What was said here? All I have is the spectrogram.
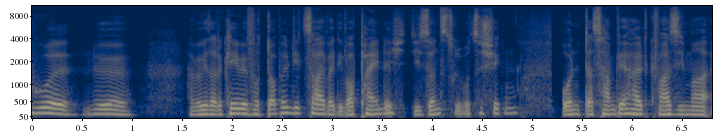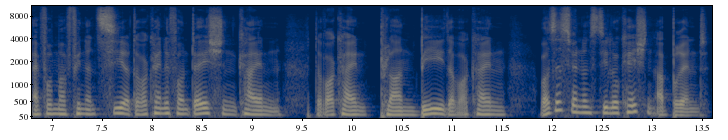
cool, nö. Haben wir gesagt, okay, wir verdoppeln die Zahl, weil die war peinlich, die sonst drüber zu schicken. Und das haben wir halt quasi mal einfach mal finanziert. Da war keine Foundation, kein, da war kein Plan B, da war kein, was ist, wenn uns die Location abbrennt?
